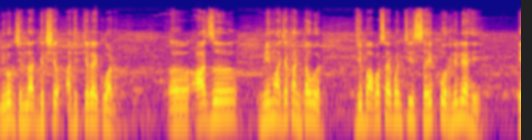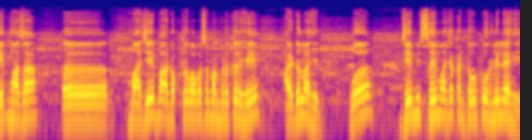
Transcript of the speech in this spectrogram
युवक जिल्हा अध्यक्ष आदित्य गायकवाड. आज मी माझ्या कंठावर जी बाबासाहेबांची सही कोरलेली आहे. एक माझा माझे बा डॉक्टर बाबासाहेब आंबेडकर हे आयडॉल आहेत व जे मी सही माझ्या कंठावर कोरलेले आहे.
